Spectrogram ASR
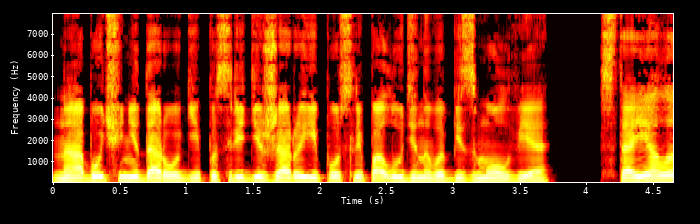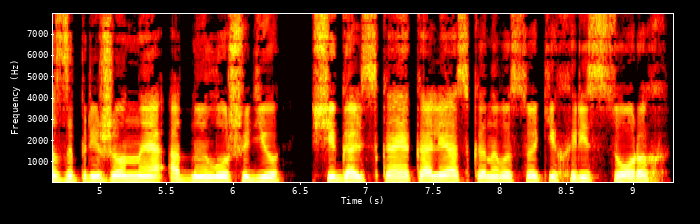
На обочине дороги, посреди жары и после полуденного безмолвия, стояла запряженная одной лошадью щегольская коляска на высоких рессорах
